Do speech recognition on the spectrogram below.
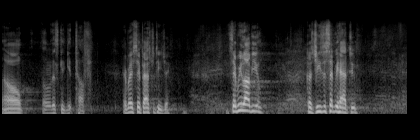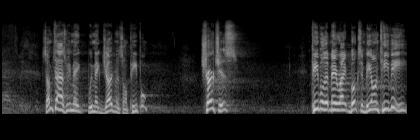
Oh, oh this could get tough. Everybody say, Pastor TJ. Say, we love you because Jesus said we had to. Sometimes we make, we make judgments on people, churches, people that may write books and be on TV,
